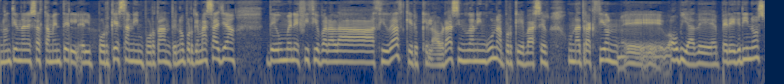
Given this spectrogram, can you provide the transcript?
no entiendan exactamente el, por qué es tan importante, ¿no? Porque más allá de un beneficio para la ciudad, que, que lo habrá sin duda ninguna, porque va a ser una atracción eh, obvia de peregrinos,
